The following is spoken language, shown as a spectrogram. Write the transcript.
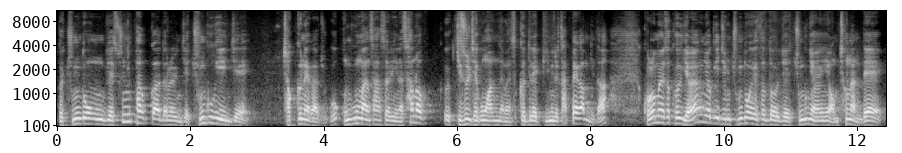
그 중동 이제 순위파 국가들을 이제 중국이 이제 접근해 가지고 공급망 사설이나 산업 그 기술 제공한다면서 그들의 비밀을 다 빼갑니다. 그러면서 그 영향력이 지금 중동에서도 이제 중국 영향이 엄청난데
